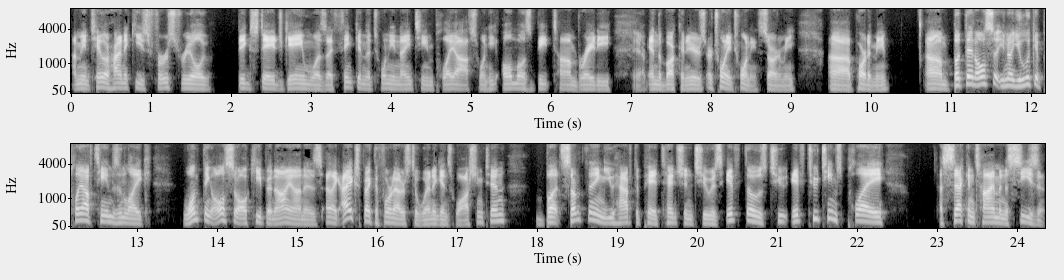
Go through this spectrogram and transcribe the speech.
I mean, Taylor Heinicke's first real big stage game was I think in the 2019 playoffs when he almost beat Tom Brady yep. and the Buccaneers or 2020, sorry me, uh, pardon me. Um, but then also, you know, you look at playoff teams and like one thing also I'll keep an eye on is like I expect the 49ers to win against Washington, but something you have to pay attention to is if those two if two teams play a second time in a season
